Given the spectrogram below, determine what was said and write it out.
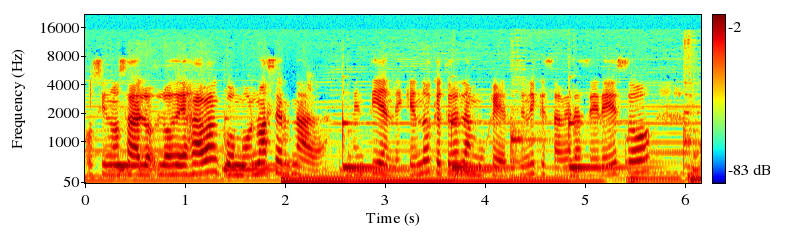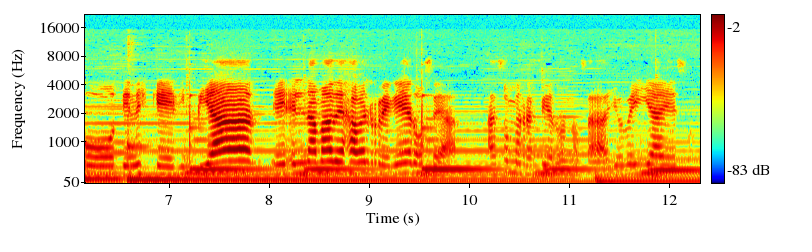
O si no, o sea, los dejaban como no hacer nada, ¿me entiendes? Que no, que tú eres la mujer, tienes que saber hacer eso o tienes que limpiar. Él, nada más dejaba el reguero, o sea, a eso me refiero, ¿no? O sea, yo veía eso.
